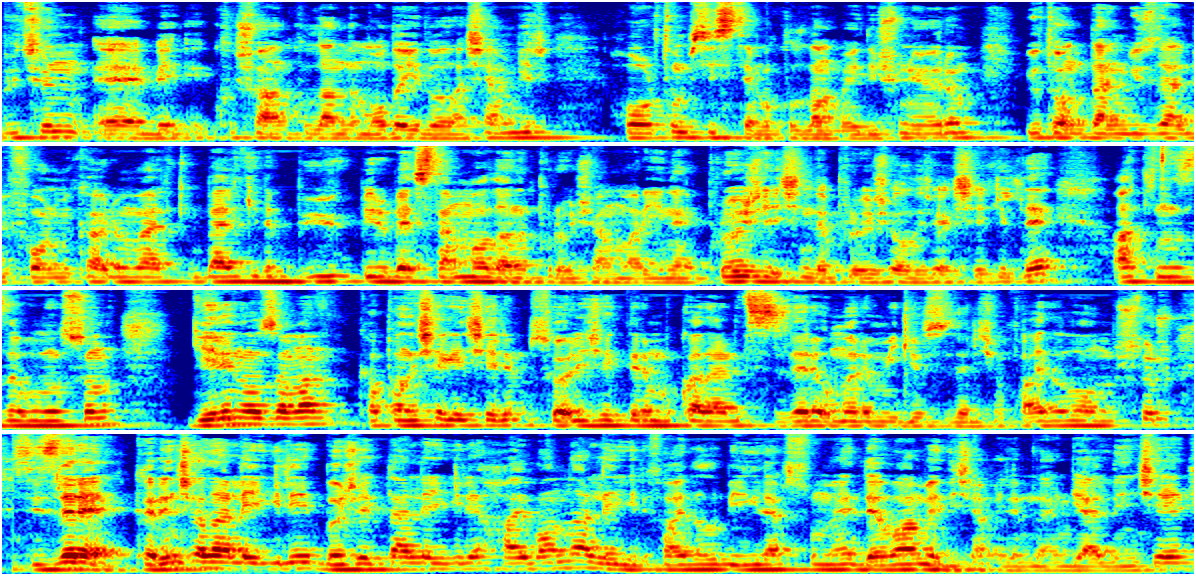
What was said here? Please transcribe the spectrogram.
bütün e, şu an kullandığım odayı dolaşan bir hortum sistemi kullanmayı düşünüyorum. Yutong'dan güzel bir formikaryum belki, belki de büyük bir beslenme alanı projem var yine. Proje içinde proje olacak şekilde aklınızda bulunsun. Gelin o zaman kapanışa geçelim. Söyleyeceklerim bu kadardı sizlere. Umarım video sizler için faydalı olmuştur. Sizlere karıncalarla ilgili, böceklerle ilgili, hayvanlarla ilgili faydalı bilgiler sunmaya devam edeceğim elimden geldiğince.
